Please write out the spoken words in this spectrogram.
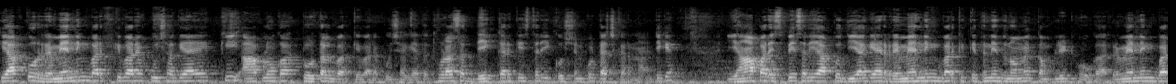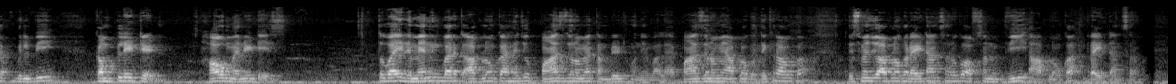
कि आपको रिमेनिंग वर्क के बारे में पूछा गया है कि आप लोगों का टोटल वर्क के बारे में पूछा गया तो थोड़ा सा देख करके इस तरह क्वेश्चन को टच करना है, ठीक है? यहाँ पर स्पेशली आपको दिया गया है रिमेनिंग वर्क कितने दिनों में कंप्लीट होगा। Remaining work will be completed how many days तो भाई रिमेनिंग वर्क आप लोगों का है जो पाँच दिनों में कंप्लीट होने वाला है। पाँच दिनों में आप लोगों को दिख रहा होगा। तो इसमें जो आप लोगों का राइट आंसर होगा ऑप्शन वी आप लोगों का राइट आंसर होगा।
